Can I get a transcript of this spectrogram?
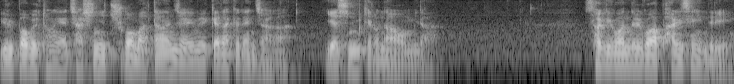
율법을 통해 자신이 죽어 마땅한 자임을 깨닫게 된 자가 예수님께로 나아옵니다. 서기관들과 바리새인들이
